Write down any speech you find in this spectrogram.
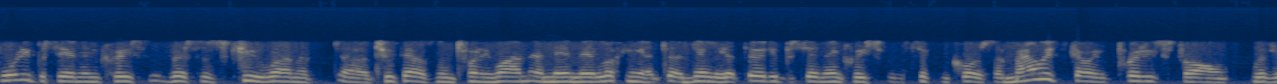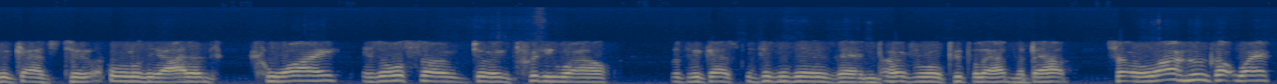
40% increase versus Q1 of uh, 2021, and then they're looking at uh, nearly a 30% increase for the second quarter. So Maui's going pretty strong with regards to all of the islands. Kauai is also doing pretty well with regards to visitors and overall people out and about. So Oahu got whacked.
